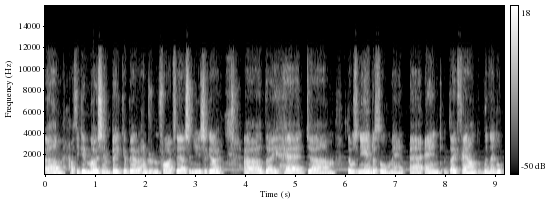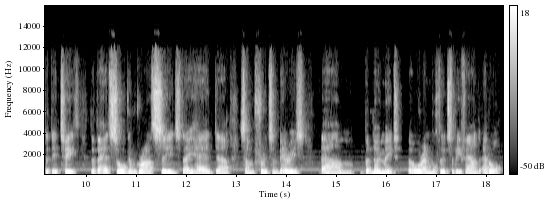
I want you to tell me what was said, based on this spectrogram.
Um, I think in Mozambique, about 105,000 years ago, they had um, there was Neanderthal man, and they found when they looked at their teeth that they had sorghum grass seeds, they had some fruits and berries um, but no meat or animal foods to be found at all.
